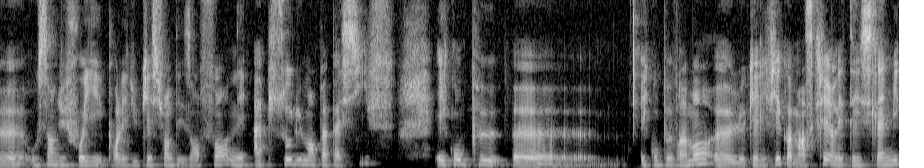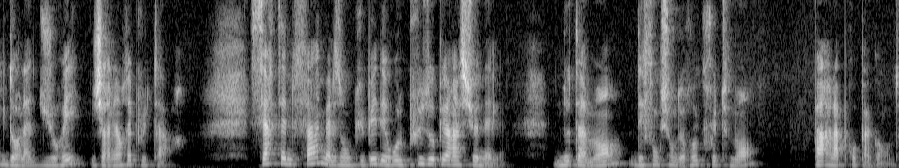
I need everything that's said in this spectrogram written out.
euh, au sein du foyer pour l'éducation des enfants n'est absolument pas passif et qu'on peut, euh, vraiment euh, le qualifier comme inscrire l'État islamique dans la durée. J'y reviendrai plus tard. Certaines femmes, elles ont occupé des rôles plus opérationnels, notamment des fonctions de recrutement par la propagande.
